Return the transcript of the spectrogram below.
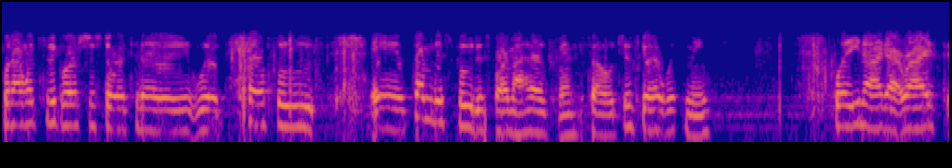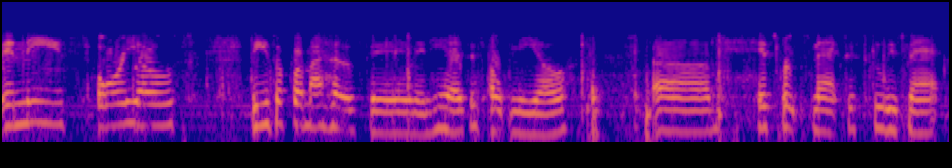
when I went to the grocery store today with health food. And some of this food is for my husband, so just bear with me. Well, you know, I got rice and these Oreos. These are for my husband, and he has his oatmeal, um, his fruit snacks, his Scooby snacks.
